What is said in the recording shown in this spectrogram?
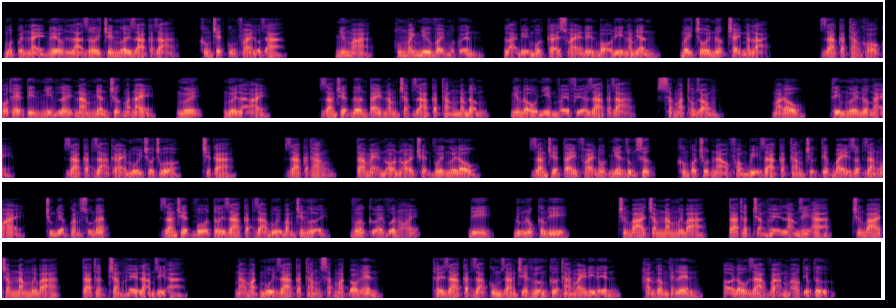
Một quyền này nếu là rơi trên người gia cắt giã, không chết cũng phải lột ra. Nhưng mà, hung manh như vậy một quyền, lại bị một cái xoáy đến bỏ đi nam nhân, mây trôi nước chảy ngăn lại. Gia cắt thắng khó có thể tin nhìn lấy nam nhân trước mắt này, ngươi ngươi là ai? Giang triệt đơn tay nắm chặt ra cắt thắng nằm đấm, nghiêng đầu nhìn về phía ra cắt giã, sắc mặt thong rong. mà đâu, tìm ngươi nửa ngày. Ra cắt giã cái mũi chua chua, triệt ca ra cắt thắng, ta mẹ nó nói chuyện với ngươi đâu. Giang triệt tay phải đột nhiên dùng sức, không có chút nào phòng bị ra cắt thắng trực tiếp bay rớt ra ngoài, trùng điệp quẳng xuống đất. Giang triệt vỗ tới ra cắt giã bụi bặm trên người, vừa cười vừa nói, đi, đúng lúc cơm đi. Chương ba trăm năm mươi ba, ta thật chẳng hề làm gì à? Chương ba trăm năm mươi ba, ta thật chẳng hề làm gì à? Ngã mặt mũi ra cắt thắng sắc mặt đỏ lên thấy ra cắt giã cùng giang triệt hướng cửa thang máy đi đến, hắn gầm thét lên, ở đâu ra vàng bao tiểu tử?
